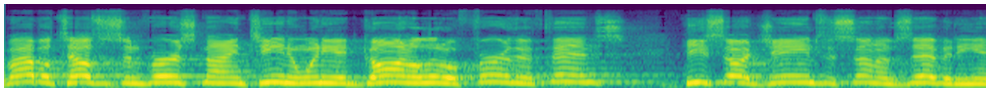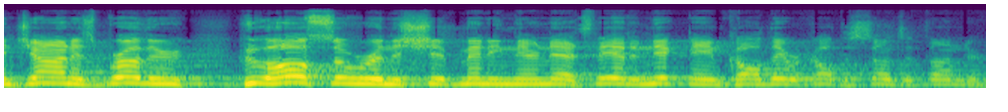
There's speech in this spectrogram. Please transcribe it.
The Bible tells us in verse 19, and when he had gone a little further thence, he saw James the son of Zebedee and John his brother, who also were in the ship mending their nets. They had a nickname called, they were called the Sons of Thunder.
